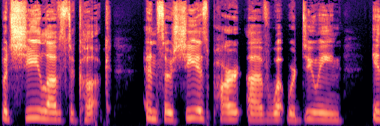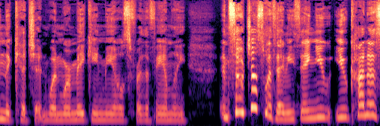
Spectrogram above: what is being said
but she loves to cook. And so she is part of what we're doing in the kitchen when we're making meals for the family. And so just with anything, you you kind of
